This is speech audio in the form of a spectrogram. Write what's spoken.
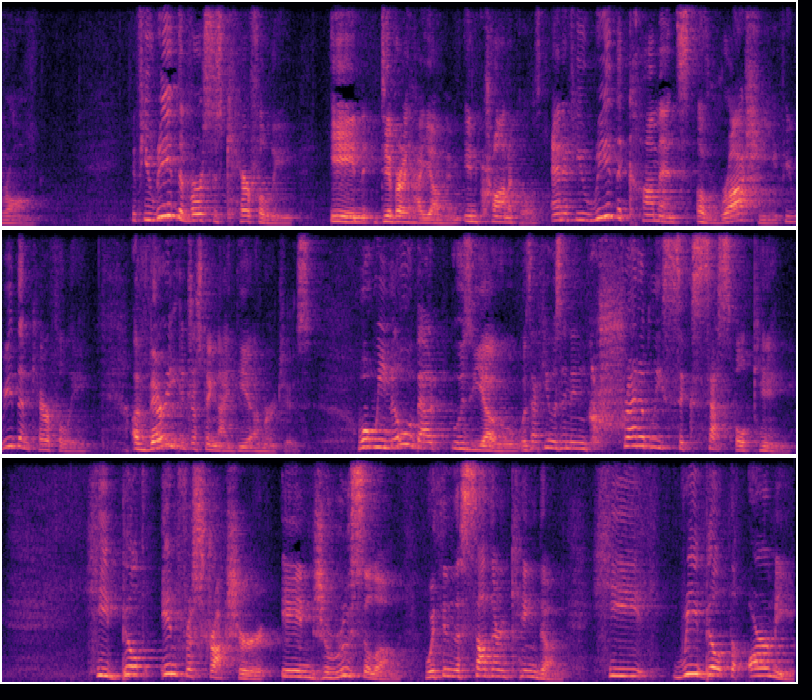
wrong? If you read the verses carefully in Divrei Hayamim, in Chronicles, and if you read the comments of Rashi, if you read them carefully, a very interesting idea emerges. What we know about Uzziyahu was that he was an incredibly successful king. He built infrastructure in Jerusalem within the southern kingdom. He rebuilt the army,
